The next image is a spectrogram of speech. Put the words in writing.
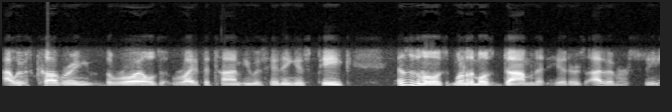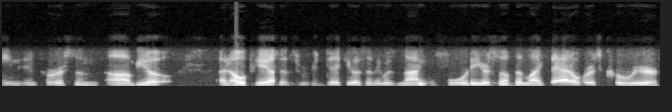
I, was covering the Royals right at the time he was hitting his peak. This is the most one of the most dominant hitters I've ever seen in person. Um, you know, an OPS that's ridiculous. I think it was 940 or something like that over his career.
